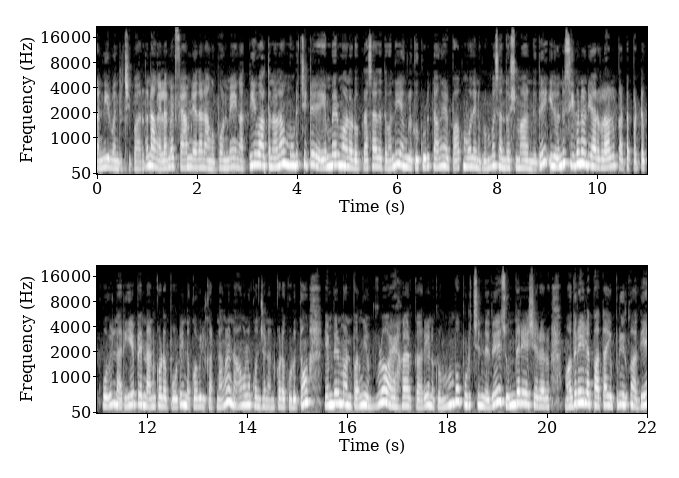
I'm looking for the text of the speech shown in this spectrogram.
கண்ணீர் வந்துச்சு பாருங்கள் நாங்கள் எல்லாருமே ஃபேமிலியாக தான் நாங்கள் போகணுமே எங்கள் தீபார்த்தனைலாம் முடிச்சுட்டு எம்பெருமானோட பிரசாதத்தை வந்து எங்களுக்கு கொடுத்தாங்க. பார்க்கும்போது எனக்கு ரொம்ப சந்தோஷமாக இருந்தது. இது வந்து சிவனடியார்களால் கட்டப்பட்ட கோவில். நிறைய பேர் நன்கொடை போட்டு இந்த கோவில் கட்டினாங்க. நாங்களும் கொஞ்சம் நன்கொடை கொடுத்தோம். எம்பெருமான் பாருங்க எவ்வளோ அழகாக இருக்காரு. எனக்கு ரொம்ப பிடிச்சிருந்தது. சுந்தரேஸ்வரர் மதுரையில் பார்த்தா எப்படி இருக்கும்? அதே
